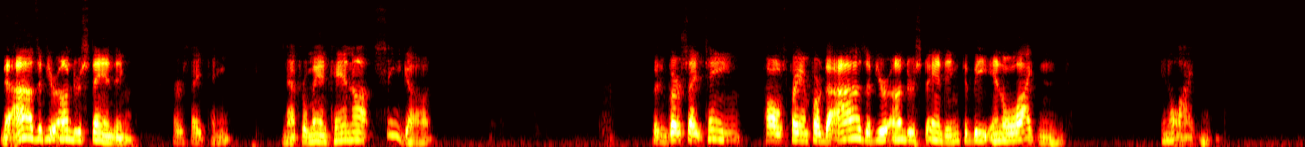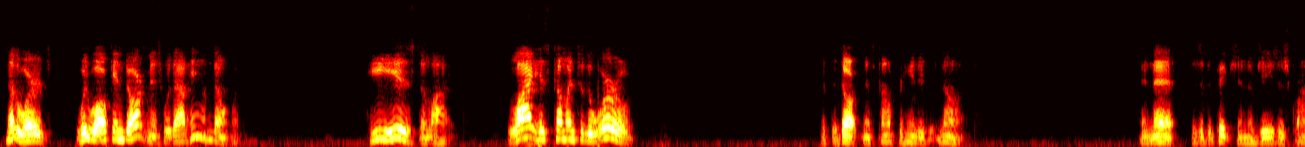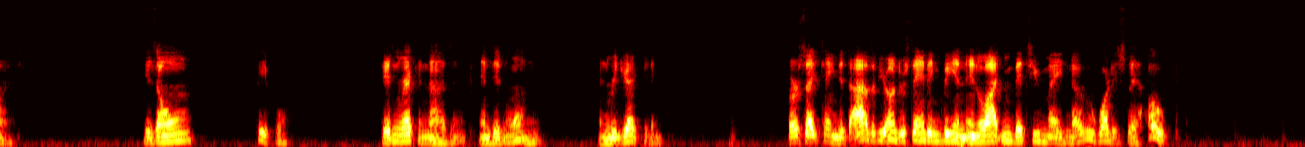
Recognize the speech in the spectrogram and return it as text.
The eyes of your understanding, verse 18, natural man cannot see God. But in verse 18, Paul's praying for the eyes of your understanding to be enlightened. Enlightened. In other words, we walk in darkness without Him, don't we? He is the light. Light has come into the world, but the darkness comprehended it not. And that is a depiction of Jesus Christ. His own people didn't recognize him and didn't want him. and rejected him. Verse 18 That the eyes of your understanding being enlightened, that you may know what is the hope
